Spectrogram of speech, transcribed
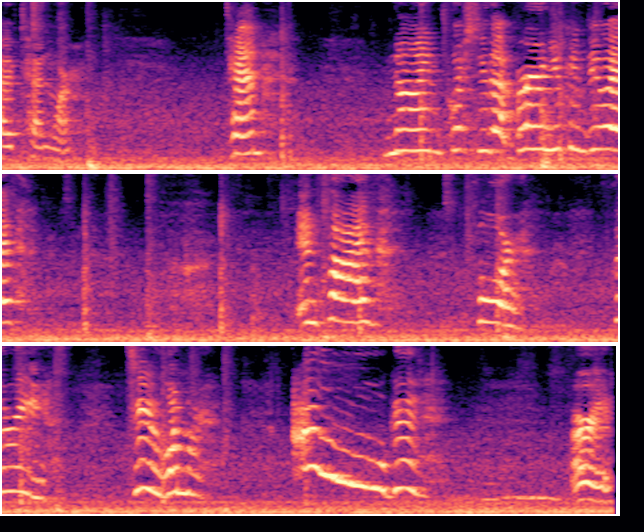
I have 10 more. 10, 9, push through that burn, you can do it. In five, four, three, two, one more. Ow, good. All right.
